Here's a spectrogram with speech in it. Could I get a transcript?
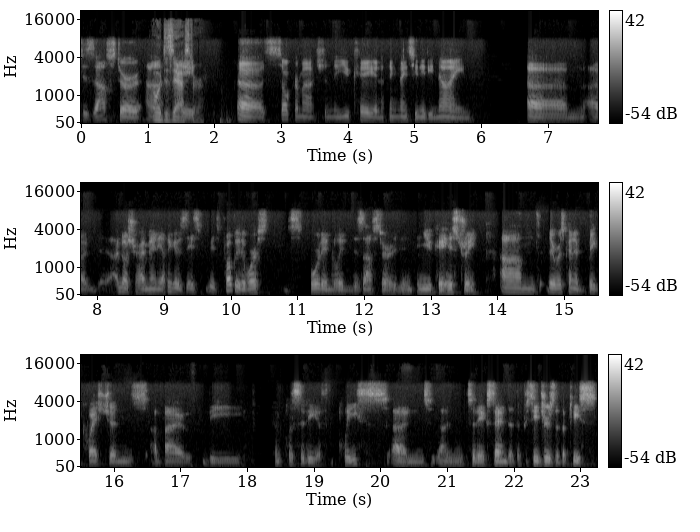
disaster. Oh, disaster. A, uh, soccer match in the UK in I think 1989. Um, uh, I'm not sure how many. I think it was. It's, it's probably the worst sporting related disaster in, in UK history. And there was kind of big questions about the complicity of the police and and to the extent that the procedures that the police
